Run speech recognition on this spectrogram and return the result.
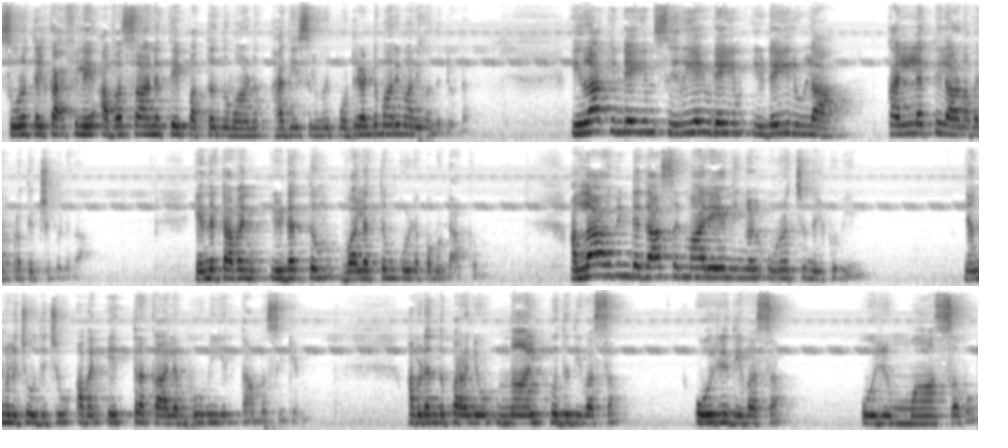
സൂറത്തുൽ കഹഫിലെ അവസാനത്തെ പത്തെന്നുമാണ് ഹദീസിൽ റിപ്പോർട്ട് രണ്ട് മാറി മാറി വന്നിട്ടുണ്ട്. ഇറാഖിന്റെയും സിറിയയുടെയും ഇടയിലുള്ള കല്ലത്തിലാണ് അവൻ പ്രത്യക്ഷപ്പെടുക. എന്നിട്ട് അവൻ ഇടത്തും വലത്തും കുഴപ്പമുണ്ടാക്കും. അള്ളാഹുവിന്റെ ദാസന്മാരെ നിങ്ങൾ ഉറച്ചു നിൽക്കുകയും ഞങ്ങൾ ചോദിച്ചു അവൻ എത്ര കാലം ഭൂമിയിൽ താമസിക്കും? അവിടെ നിന്ന് പറഞ്ഞു നാൽപ്പത് ദിവസം ഒരു ദിവസം ഒരു മാസവും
